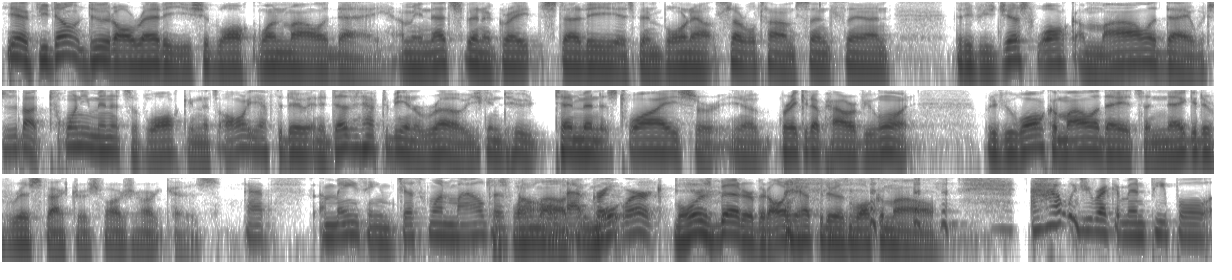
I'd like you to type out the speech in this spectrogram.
Yeah, if you don't do it already, you should walk one mile a day. I mean, that's been a great study. It's been borne out several times since then. That if you just walk a mile a day, which is about 20 minutes of walking, that's all you have to do. And it doesn't have to be in a row. You can do 10 minutes twice or, you know, break it up however you want but if you walk a mile a day, it's a negative risk factor as far as your heart goes. That's amazing. Just one mile does one all mile. that And great more, work. More is better, but all you have to do is walk a mile. How would you recommend people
